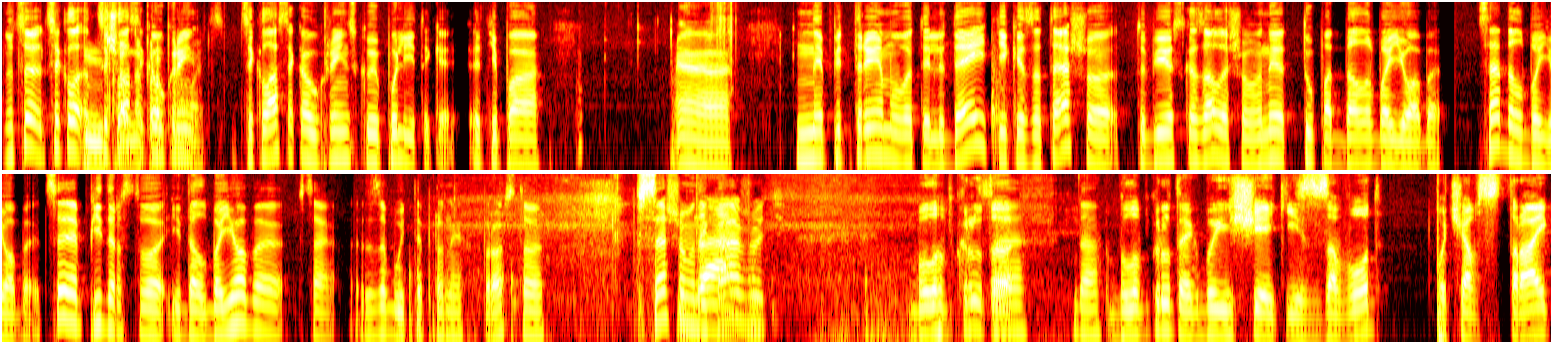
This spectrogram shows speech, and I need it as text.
Ну, це, це, кла- це, класика україн... це класика української політики. Е, Типа, е, не підтримувати людей тільки за те, що тобі сказали, що вони тупо долбойоби. Це долбойоби. Це підерство і долбойоби. Все, забудьте про них. Просто все, що вони Да. кажуть, Було б круто, це. Да. було б круто, якби іще якийсь завод почав страйк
